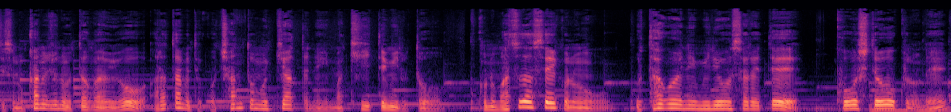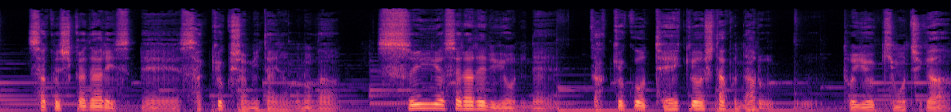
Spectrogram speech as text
で、その彼女の歌声を改めてこうちゃんと向き合ってね、今聞いてみると、この松田聖子の歌声に魅了されて、こうして多くのね、作詞家であり、えー、作曲者みたいなものが吸い寄せられるようにね、楽曲を提供したくなるという気持ちが、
